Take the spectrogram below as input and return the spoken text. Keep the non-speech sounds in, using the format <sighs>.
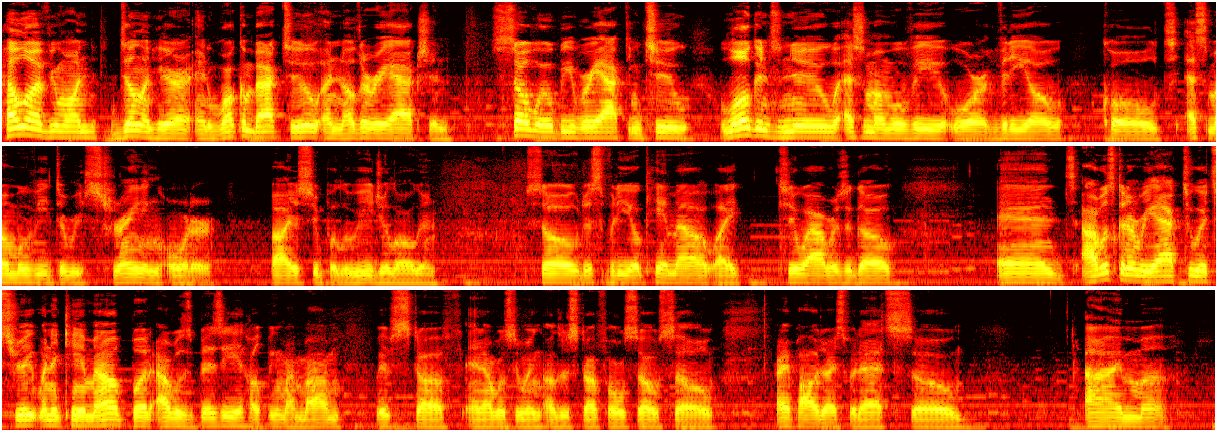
Hello everyone, Dylan here, and welcome back to another reaction. So we'll be reacting to Logan's new SML movie or video called SML Movie The Restraining Order by Super Luigi Logan. So this video came out like two hours ago. And I was to react to it straight when it came out, but I was busy helping my mom with stuff and I was doing other stuff also so I apologize for that. So I'm uh,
